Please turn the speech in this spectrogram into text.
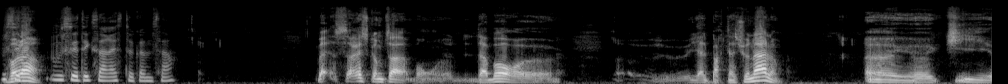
Vous Voilà. souhaitez- Vous souhaitez que ça reste comme ça? Ben, ça reste comme ça. Bon, euh, d'abord, euh, euh, il y a le parc national euh, qui,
